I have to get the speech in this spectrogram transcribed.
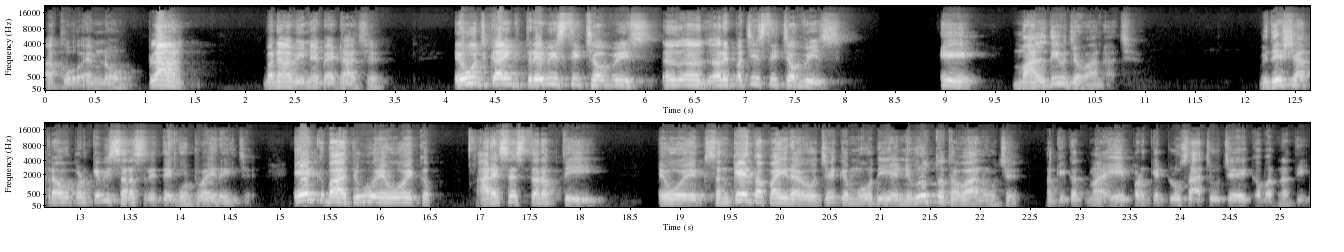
આખો એમનો પ્લાન બનાવીને બેઠા છે. એવું જ કંઈક ત્રેવીસથી છવ્વીસ અરે પચીસથી છવ્વીસ એ માલદીવ જવાના છે. વિદેશ યાત્રાઓ પણ કેવી સરસ રીતે ગોઠવાઈ રહી છે. એક બાજુ એવો એક આરએસએસ તરફથી એવો એક સંકેત અપાઈ રહ્યો છે કે મોદીએ નિવૃત્ત થવાનું છે. હકીકતમાં એ પણ કેટલું સાચું છે એ ખબર નથી.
